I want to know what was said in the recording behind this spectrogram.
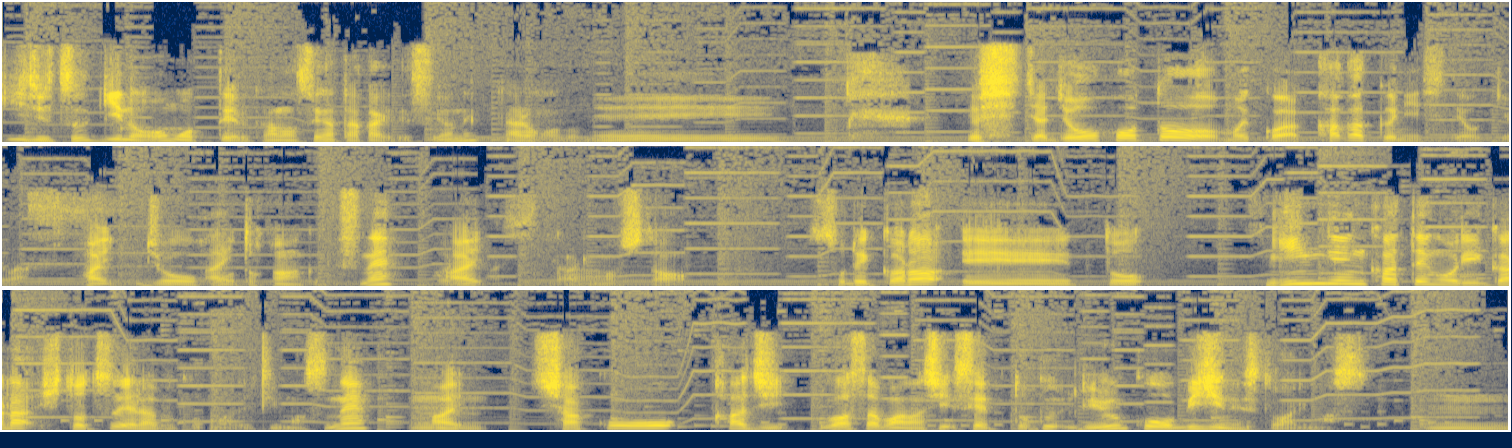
技術、技能を持っている可能性が高いですよね。なるほどね。よし、じゃあ情報と、もう一個は科学にしておきます。はい。情報と科学ですね。はい。わわかりました。それから、えっ、と、人間カテゴリーから一つ選ぶことができますね。はいうん社交、家事、噂話、説得、流行、ビジネスとあります。うん。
